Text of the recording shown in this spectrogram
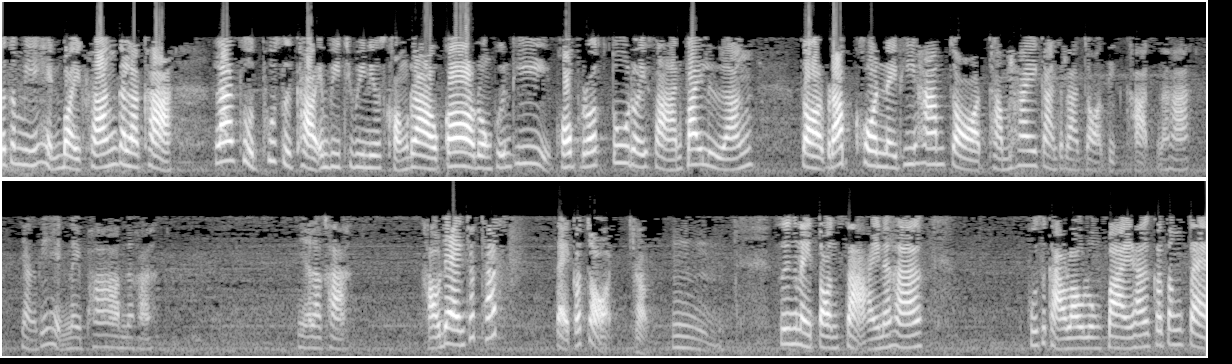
ก็จะมีให้เห็นบ่อยครั้งกันละค่ะ ล่าสุดผู้สื่อข่าว MVTV News ของเราก็ลงพื้นที่พบรถตู้โดยสารป้ายเหลือง จอดรับคนในที่ห้ามจอดทำให้การจราจรติดขัดนะคะ อย่างที่เห็นในภาพนะคะ เนี่ยแหละค่ะขาวแดงชัดๆ แต่ก็จอดครับ อืม ซึ่งในตอนสายนะคะ ผู้สื่อข่าวเราลงไปนะคะก็ตั้งแต่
